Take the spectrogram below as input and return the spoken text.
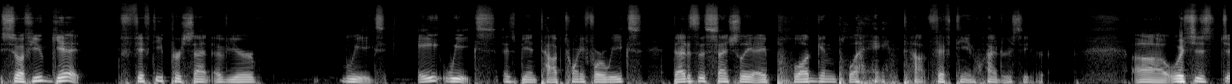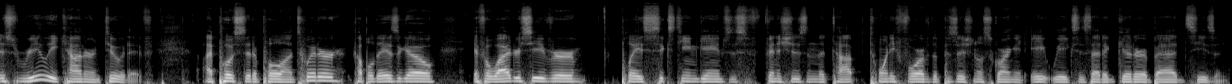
so if you get 50% of your weeks, eight weeks as being top 24 weeks, that is essentially a plug and play top 15 wide receiver, uh, which is just really counterintuitive. I posted a poll on Twitter a couple days ago. If a wide receiver plays 16 games, is finishes in the top 24 of the positional scoring in eight weeks, is that a good or a bad season?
